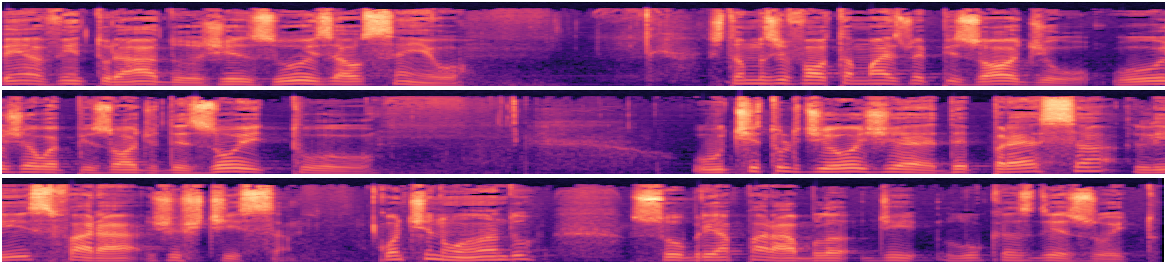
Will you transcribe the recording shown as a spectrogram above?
Bem-aventurado, Jesus é o Senhor. Estamos de volta a mais um episódio. Hoje é o episódio 18. O título de hoje é Depressa lhes fará justiça. Continuando sobre a parábola de Lucas 18.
